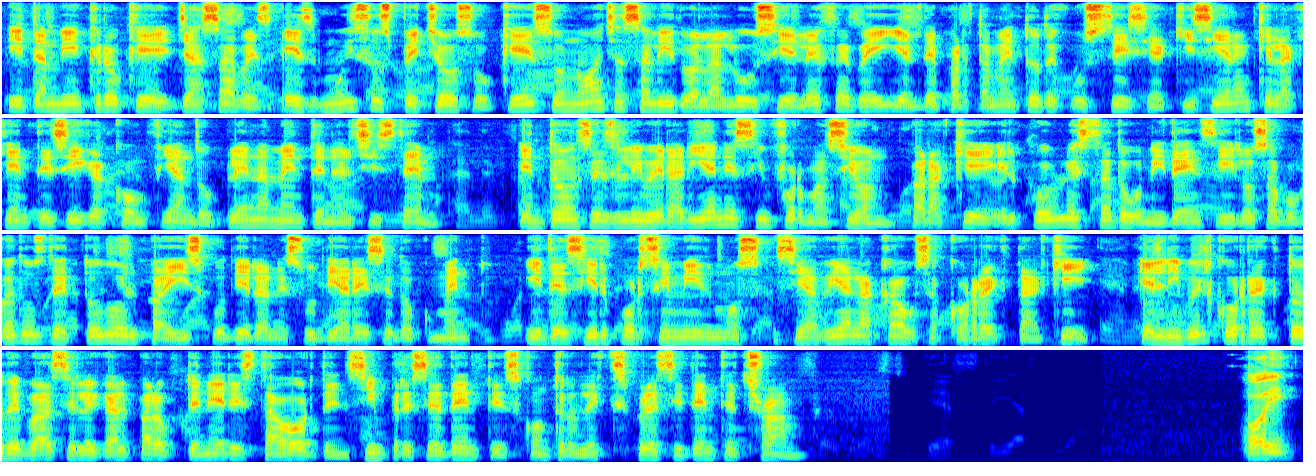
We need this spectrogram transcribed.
Y también creo que, ya sabes, es muy sospechoso que eso no haya salido a la luz si el FBI y el Departamento de Justicia quisieran que la gente siga confiando plenamente en el sistema. Entonces liberarían esa información para que el pueblo estadounidense y los abogados de todo el país pudieran estudiar ese documento y decir por sí mismos si había la causa correcta aquí, el nivel correcto de base legal para obtener esta orden sin precedentes contra el expresidente Trump. Hoy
